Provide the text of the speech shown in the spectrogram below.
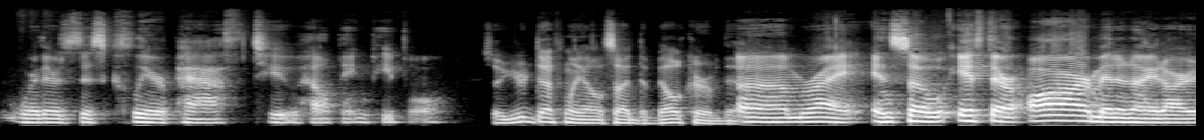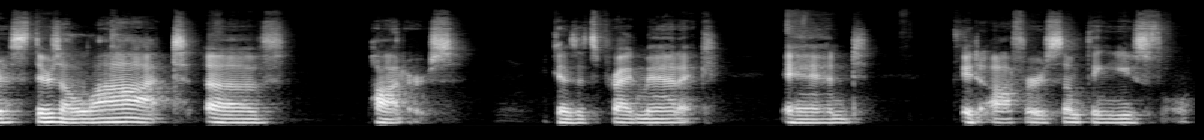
where there's this clear path to helping people. So you're definitely outside the bell curve there. Um, right. And so if there are Mennonite artists, there's a lot of potters because it's pragmatic and it offers something useful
